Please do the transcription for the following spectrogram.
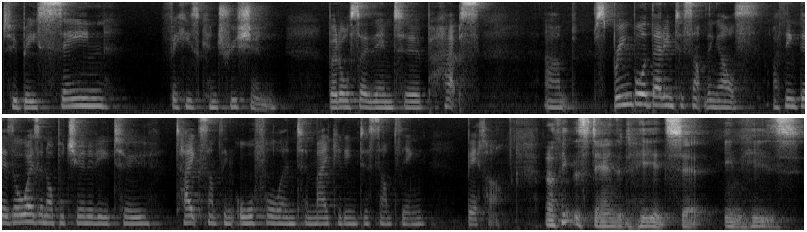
to be seen for his contrition, but also then to perhaps um, springboard that into something else. I think there's always an opportunity to take something awful and to make it into something better. And I think the standard he had set in his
